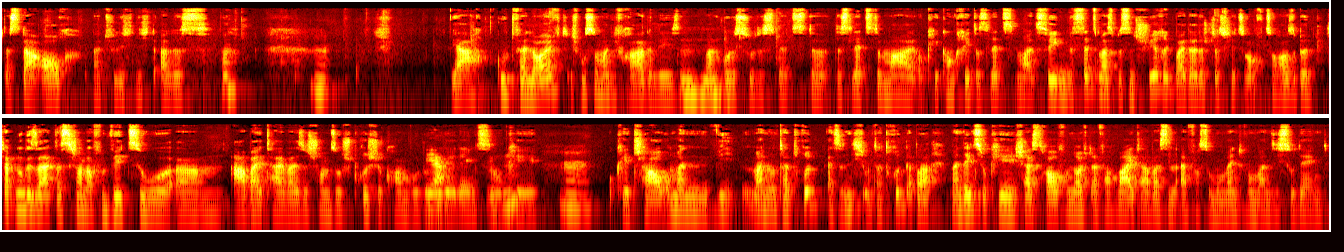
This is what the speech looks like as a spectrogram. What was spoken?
dass da auch natürlich nicht alles Mhm. Ja, gut verläuft. Ich muss nochmal die Frage lesen. Mhm. Wann wurdest du das letzte, das letzte Mal, okay, konkret das letzte Mal. Deswegen, das letzte Mal ist ein bisschen schwierig, weil dadurch, dass ich jetzt oft zu Hause bin. Ich habe nur gesagt, dass schon auf dem Weg zu ähm, Arbeit teilweise schon so Sprüche kommen, wo du Ja. dir denkst, so, Mhm. okay, Mhm. okay, ciao. Und man, wie, man unterdrückt, also nicht unterdrückt, aber man denkt sich, okay, scheiß drauf und läuft einfach weiter. Aber es sind einfach so Momente, wo man sich so denkt,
